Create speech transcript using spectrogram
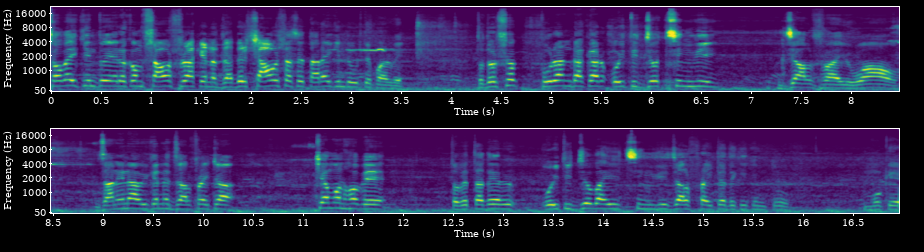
সবাই কিন্তু এরকম সাহস রাখে না। যাদের সাহস আছে, তারাই কিন্তু উঠতে পারবে। তো দর্শক, পুরান ঢাকার ঐতিহ্য চিংড়ি জাল ফ্রাই ওয়াও। জানি না ওইখানে জাল ফ্রাইটা কেমন হবে, তবে তাদের ঐতিহ্যবাহী চিংড়ি জাল ফ্রাইটা দেখে কিন্তু মুখে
